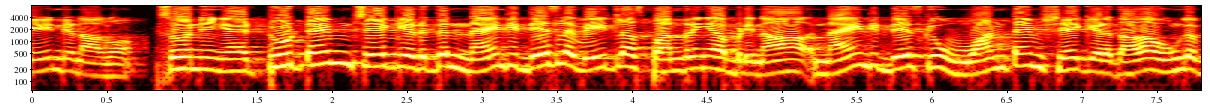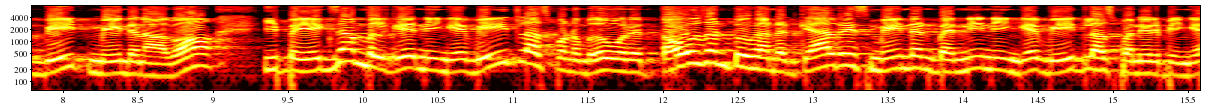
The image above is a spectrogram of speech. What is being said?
மெயின்டைன் ஆகும். ஸோ நீங்க டூ டைம் ஷேக் எடுத்து 90 டேஸ்ல வெயிட் லாஸ் பண்றீங்க அப்படின்னா 90 டேஸ்க்கு ஒன் டைம் ஷேக் எடுத்தாதான் உங்க வெயிட் மெயின்டைன் ஆகும். இப்போ எக்ஸாம்பிளுக்கு நீங்க வெயிட் வெயிட் லாஸ் பண்ணும்போது ஒரு thousand two hundred calories maintain பண்ணி நீங்கள் வெயிட் லாஸ் பண்ணியிருப்பீங்க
